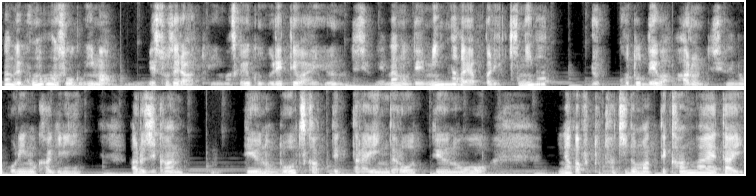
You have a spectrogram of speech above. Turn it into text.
なのでこの本すごく今ベストセラーといいますかよく売れてはいるんですよね。なのでみんながやっぱり気になることではあるんですよね。残りの限りある時間っていうのをどう使っていったらいいんだろうっていうのをなんかふと立ち止まって考えたい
